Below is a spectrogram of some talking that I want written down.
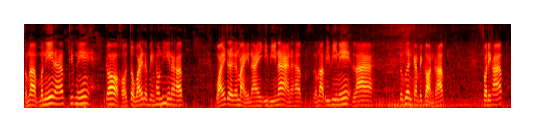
สำหรับวันนี้นะครับทริปนี้ก็ขอจบไว้แต่เพียงเท่านี้นะครับ ไว้เจอกันใหม่ใน EP หน้านะครับสำหรับ EP นี้ลาเพื่อนๆกันไปก่อนครับ สวัสดีครับ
